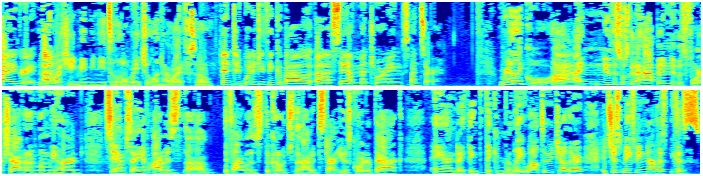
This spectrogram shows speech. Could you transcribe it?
I agree. Which is Um, why she maybe needs a little Rachel in her life. So and did, what did you think about uh, Sam mentoring Spencer? really cool. Uh, I knew this was going to happen. It was foreshadowed when we heard Sam say, "If I was uh, if I was the coach, then I would start you as quarterback." And I think that they can relate well to each other. It just makes me nervous because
